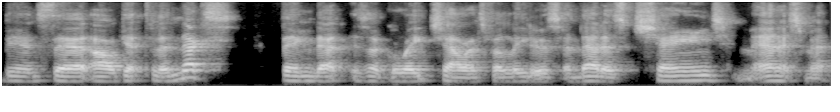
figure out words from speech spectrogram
being said, I'll get to the next thing that is a great challenge for leaders, and that is change management.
